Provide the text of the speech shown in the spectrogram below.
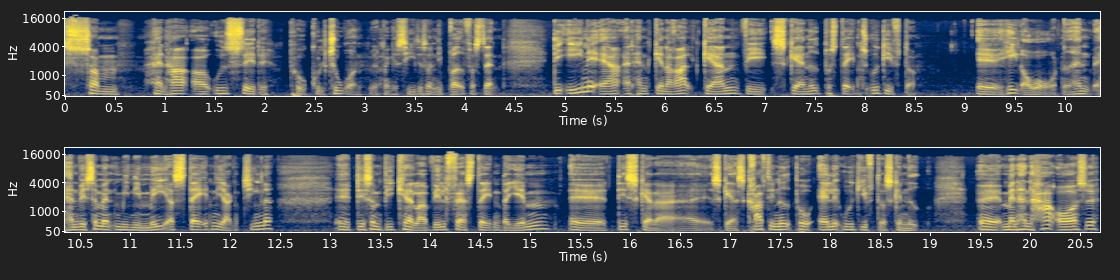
som han har at udsætte på kulturen, hvis man kan sige det sådan i bred forstand. Det ene er, at han generelt gerne vil skære ned på statens udgifter. øh, helt overordnet. Han, han vil simpelthen minimere staten i Argentina. Øh, det, som vi kalder velfærdsstaten derhjemme, øh, det skal der øh, skæres kraftigt ned på. Alle udgifter skal ned. Øh, men han har også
